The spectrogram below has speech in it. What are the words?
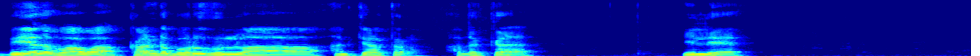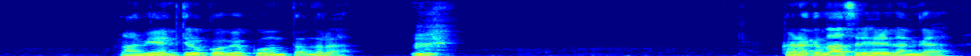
ಭೇದ ಭಾವ ಕಂಡು ಬರುವುದಿಲ್ಲ ಅಂತ ಹೇಳ್ತಾರೆ. ಅದಕ್ಕೆ ಇಲ್ಲಿ ನಾವೇನು ತಿಳ್ಕೋಬೇಕು ಅಂತಂದ್ರೆ ಕನಕದಾಸರು ಹೇಳಿದಂಗೆ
